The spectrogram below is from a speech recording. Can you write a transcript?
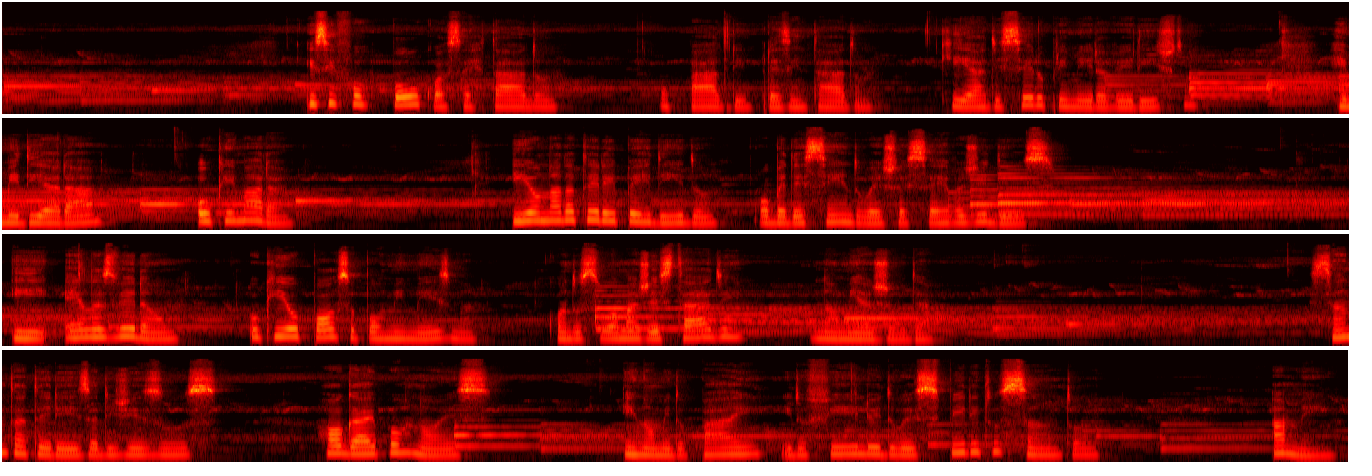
E se for pouco acertado, o padre apresentado, que há de ser o primeiro a ver isto, remediará ou queimará. E eu nada terei perdido obedecendo estas servas de Deus. E elas verão o que eu posso por mim mesma quando Sua Majestade não me ajuda. Santa Teresa de Jesus, rogai por nós. Em nome do Pai e do Filho e do Espírito Santo. Amém.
